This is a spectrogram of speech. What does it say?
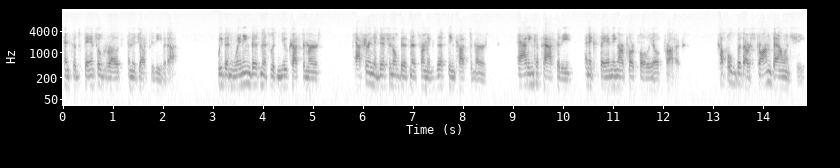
and substantial growth in adjusted EBITDA. We've been winning business with new customers, capturing additional business from existing customers, adding capacity, and expanding our portfolio of products. Coupled with our strong balance sheet,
